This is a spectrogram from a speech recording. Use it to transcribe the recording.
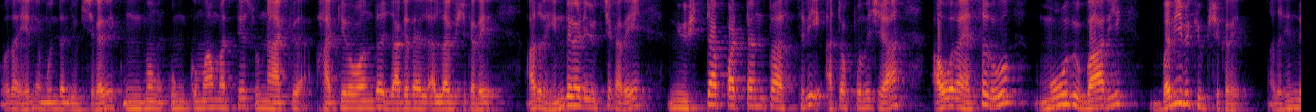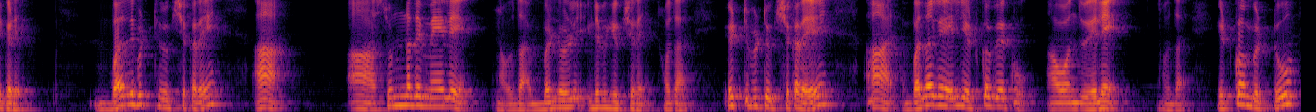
ಹೌದಾ? ಎಲೆ ಮುಂದಲ್ಲಿ ವೀಕ್ಷಕರೇ, ಕುಂಕುಮ ಕುಂಕುಮ ಮತ್ತು ಸುಣ್ಣ ಹಾಕಿ ಹಾಕಿರೋ ಒಂದು ಜಾಗದಲ್ಲಿ ಅಲ್ಲ ವೀಕ್ಷಕರೇ. ಅದರ ಹಿಂದಗಡೆ ವೀಕ್ಷಕರೇ, ನೀವು ಇಷ್ಟಪಟ್ಟಂಥ ಸ್ತ್ರೀ ಅಥವಾ ಪುರುಷ, ಅವರ ಹೆಸರು ಮೂರು ಬಾರಿ ಬರಿಬೇಕು ವೀಕ್ಷಕರೇ. ಅದರ ಹಿಂದುಗಡೆ. ಬರೆದುಬಿಟ್ಟು ವೀಕ್ಷಕರೇ, ಆ ಸುಣ್ಣದ ಮೇಲೆ, ಹೌದಾ? ಬೆಳ್ಳುಳ್ಳಿ ಇಡಬೇಕು ವೀಕ್ಷಕರೇ, ಹೌದಾ? ಇಟ್ಟುಬಿಟ್ಟು ವೀಕ್ಷಕರೇ, ಆ, ಬಲಗೈಯಲ್ಲಿ ಇಟ್ಕೋಬೇಕು ಆ ಒಂದು ಎಲೆ. ಹೌದಾ? ಇಟ್ಕೊಂಡ್ಬಿಟ್ಟು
